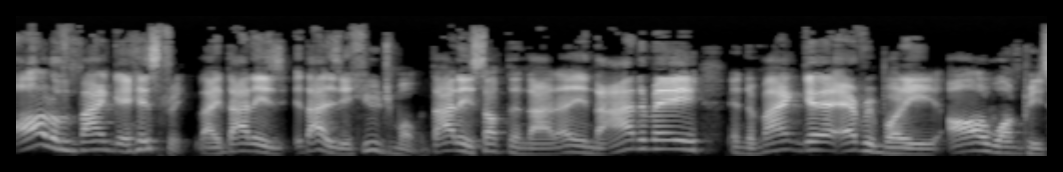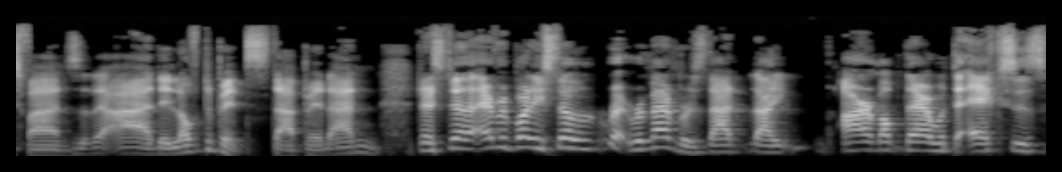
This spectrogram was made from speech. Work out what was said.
all of manga history. Like that is that is a huge moment. That is something that in the anime, in the manga, everybody, all One Piece fans, uh, they love the bits that bit, and there's still everybody still re- remembers that like arm up there with the X's,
